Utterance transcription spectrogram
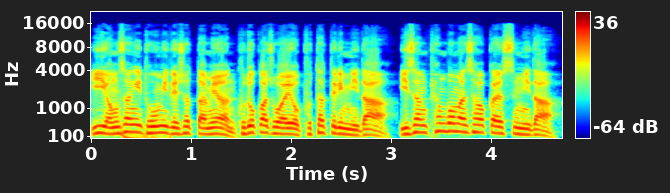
이 영상이 도움이 되셨다면 구독과 좋아요 부탁드립니다. 이상 평범한 사업가였습니다.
